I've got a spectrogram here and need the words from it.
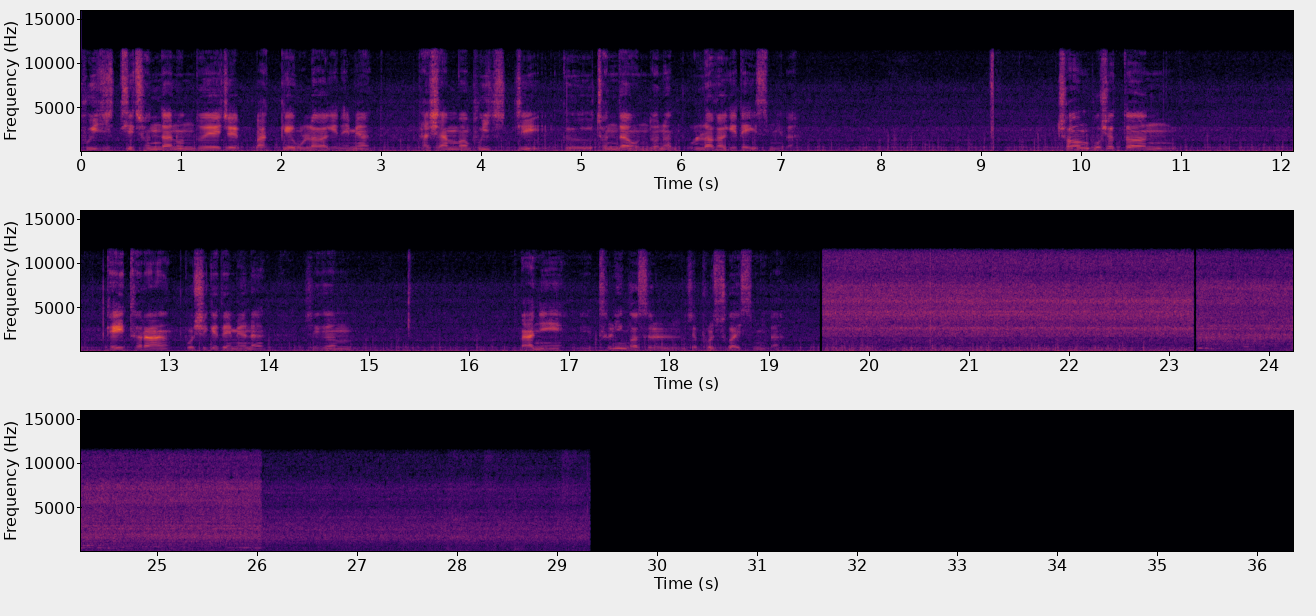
VGT 전단 온도에 이제 맞게 올라가게 되면 다시 한번 VGT 그 전단 온도는 올라가게 되어 있습니다. 처음 보셨던 데이터랑 보시게 되면은 지금 많이 틀린 것을 이제 볼 수가 있습니다.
